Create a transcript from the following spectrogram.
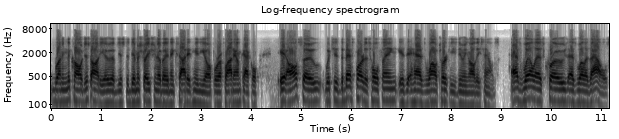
running the call, just audio of just a demonstration of an excited hen yelp or a fly down cackle. It also, which is the best part of this whole thing, is it has wild turkeys doing all these sounds, as well as crows, as well as owls.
